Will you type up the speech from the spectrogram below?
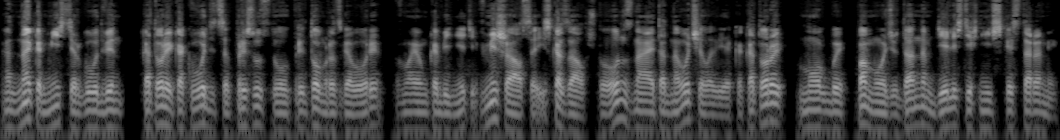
Однако мистер Гудвин который, как водится, присутствовал при том разговоре в моем кабинете, вмешался и сказал, что он знает одного человека, который мог бы помочь в данном деле с технической стороны.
